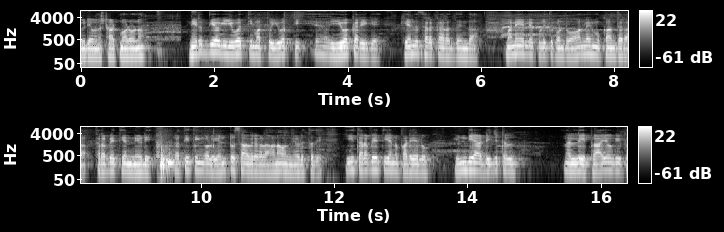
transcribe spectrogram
ವಿಡಿಯೋವನ್ನು ಸ್ಟಾರ್ಟ್ ಮಾಡೋಣ. ನಿರುದ್ಯೋಗಿ ಯುವತಿ ಮತ್ತು ಯುವತಿ, ಯುವಕರಿಗೆ ಕೇಂದ್ರ ಸರ್ಕಾರದಿಂದ ಮನೆಯಲ್ಲೇ ಕುಳಿತುಕೊಂಡು ಆನ್ಲೈನ್ ಮುಖಾಂತರ ತರಬೇತಿಯನ್ನು ನೀಡಿ ಪ್ರತಿ ತಿಂಗಳು ಎಂಟು ಸಾವಿರಗಳ ಹಣವನ್ನು ನೀಡುತ್ತದೆ. ಈ ತರಬೇತಿಯನ್ನು ಪಡೆಯಲು ಇಂಡಿಯಾ ಡಿಜಿಟಲ್ನಲ್ಲಿ ಪ್ರಾಯೋಗಿಕ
